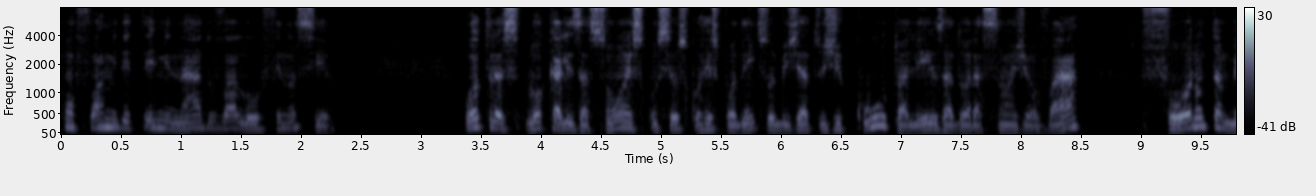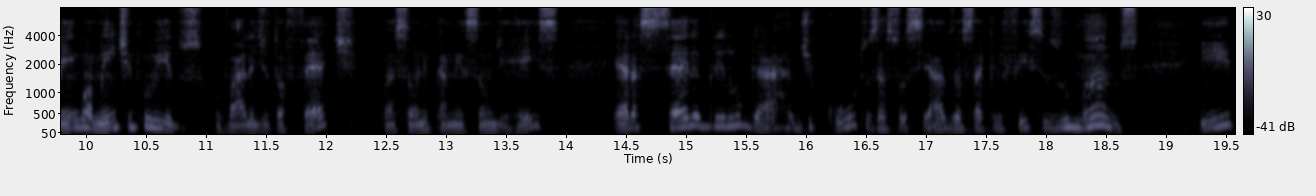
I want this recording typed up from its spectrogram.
conforme determinado valor financeiro. Outras localizações com seus correspondentes objetos de culto alheios à adoração a Jeová foram também igualmente incluídos. O Vale de Tofete, com essa única menção de reis, era célebre lugar de cultos associados aos sacrifícios humanos. E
